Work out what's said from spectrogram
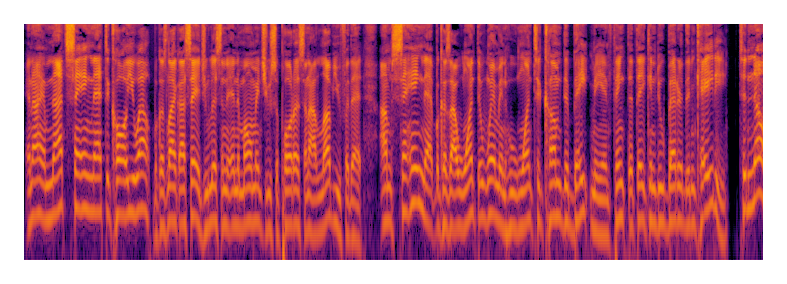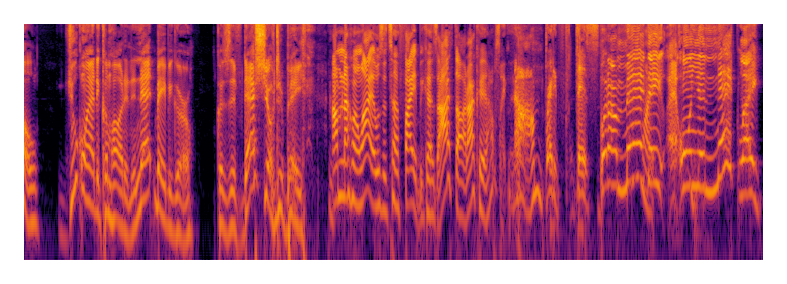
And I am not saying that to call you out because, like I said, you listen In the Moment, you support us, and I love you for that. I'm saying that because I want the women who want to come debate me and think that they can do better than Keity to know you're going to have to come harder than that, baby girl. Because if that's your debate, I'm not gonna lie, it was a tough fight because I thought I could. I was like, nah, I'm ready for this. But I'm mad they uh, on your neck. Like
